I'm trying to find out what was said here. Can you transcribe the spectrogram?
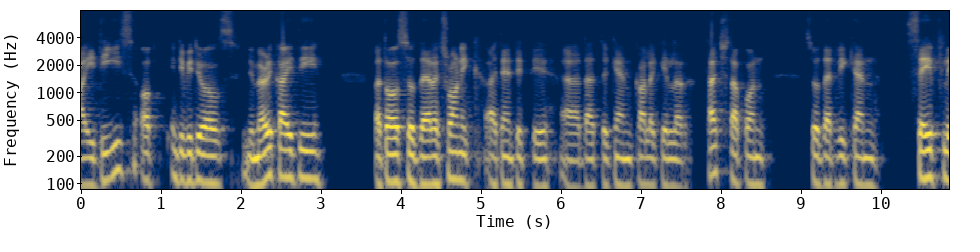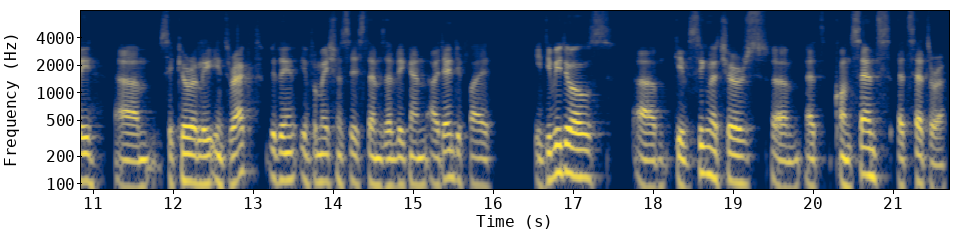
IDs of individuals, numeric ID, but also the electronic identity uh, that again Kalle Killar touched upon so that we can safely, um, securely interact with the information systems and we can identify individuals, um, give signatures, um, at consents, etc.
